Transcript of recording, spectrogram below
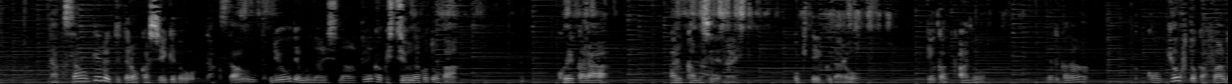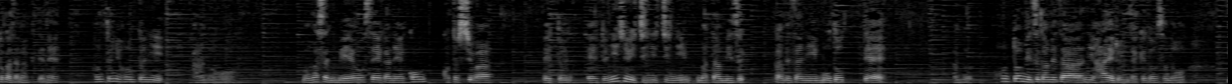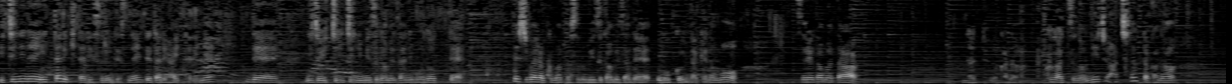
たくさん受けるって言ったらおかしいけど、たくさん量でもないしな、とにかく必要なことが、これからあるかもしれない。起きていくだろう。っていうか、あの、なんていうかな、こう、恐怖とか不安とかじゃなくてね、本当に本当に、あの、もうまさに冥王星がね、今今年は、えっと、えっと、21日にまた水亀座に戻って、あの、本当は水亀座に入るんだけど、その、1、2年行ったり来たりするんですね。出たり入ったりね。で、21日に水亀座に戻って、で、しばらくまたその水亀座で動くんだけども、それがまた、なんていうのかな、9月の28だったかな、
